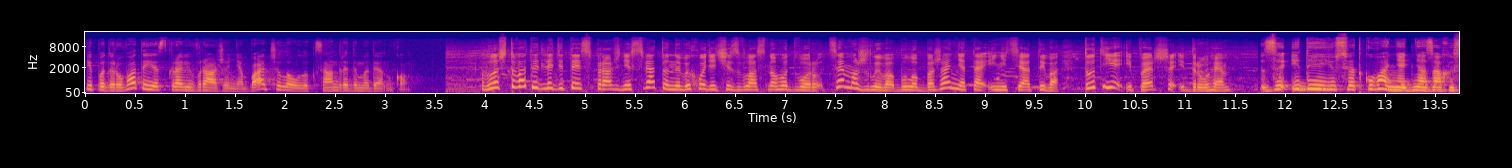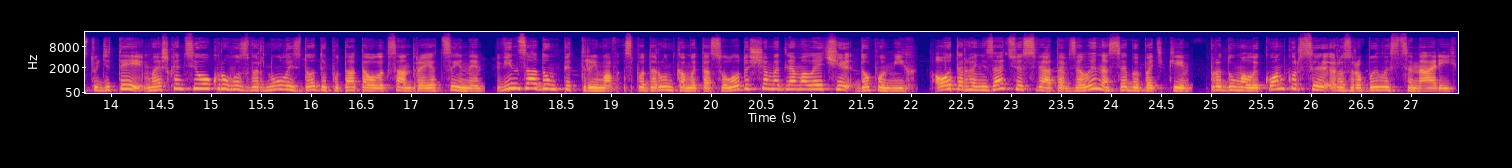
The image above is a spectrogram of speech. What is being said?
і подарувати яскраві враження, бачила Олександра Демиденко. Влаштувати для дітей справжнє свято, не виходячи з власного двору. Це можливо було б бажання та ініціатива. Тут є і перше, і друге. З ідеєю святкування Дня захисту дітей мешканці округу звернулись до депутата Олександра Яцини. Він задум підтримав з подарунками та солодощами для малечі допоміг. А от організацію свята взяли на себе батьки. Продумали конкурси, розробили сценарій.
